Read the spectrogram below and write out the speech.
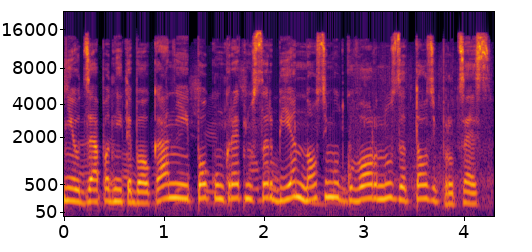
Ние от Западните Балкани и по-конкретно Сърбия носим отговорност за този процес.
